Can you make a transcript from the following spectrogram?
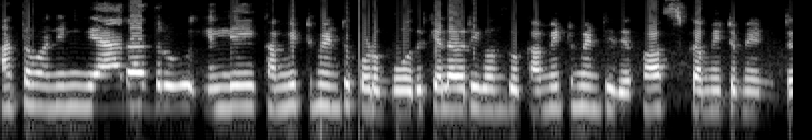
ಅಥವಾ ನಿಮ್ಗೆ ಯಾರಾದ್ರೂ ಇಲ್ಲಿ ಕಮಿಟ್ಮೆಂಟ್ ಕೊಡ್ಬೋದು. ಕೆಲವರಿಗೆ ಒಂದು ಕಮಿಟ್ಮೆಂಟ್ ಇದೆ ಫಾಸ್ಟ್ ಕಮಿಟ್ಮೆಂಟ್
